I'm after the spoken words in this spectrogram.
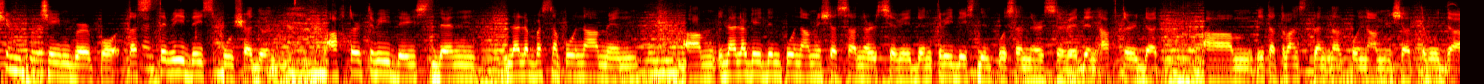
Chamber. chamber po. Tapos 3 days po siya doon. After 3 days, then lalabas na po namin. Um, ilalagay din po namin siya sa nursery. Then 3 days din po sa nursery. Then after that, um, itatransplant na po namin siya through the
